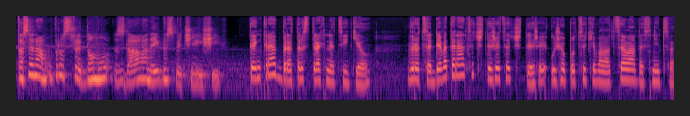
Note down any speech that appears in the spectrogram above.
Ta se nám uprostřed domu zdála nejbezpečnější. Tenkrát bratr strach necítil. V roce 1944 už ho pocitovala celá vesnice.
